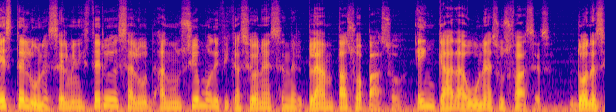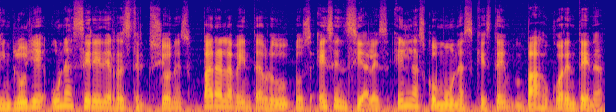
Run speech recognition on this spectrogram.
Este lunes el Ministerio de Salud anunció modificaciones en el plan paso a paso en cada una de sus fases, donde se incluye una serie de restricciones para la venta de productos esenciales en las comunas que estén bajo cuarentena,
